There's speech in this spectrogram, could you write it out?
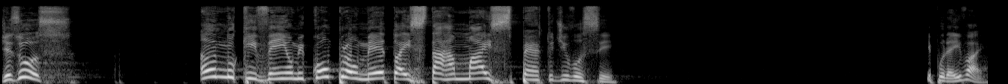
Jesus, ano que vem eu me comprometo a estar mais perto de você. E por aí vai.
